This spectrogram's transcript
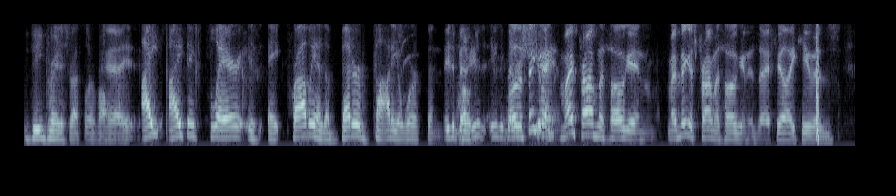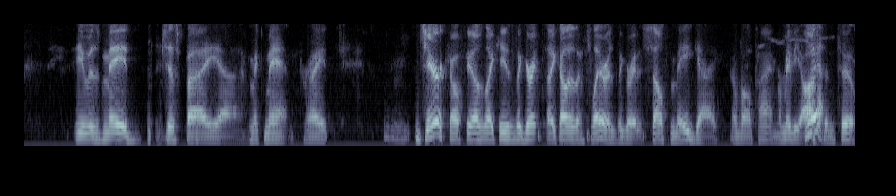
the greatest wrestler of all time. Yeah, he- I I think Flair is a probably has a better body of work than He's a better. Hogan. He was, he was a better Well, the thing, I, my problem with Hogan, my biggest problem with Hogan is that I feel like he was, he was made just by uh, McMahon, right? Jericho feels like he's the great, like other than Flair, is the greatest self-made guy of all time, or maybe Oh, yeah. Austin too.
